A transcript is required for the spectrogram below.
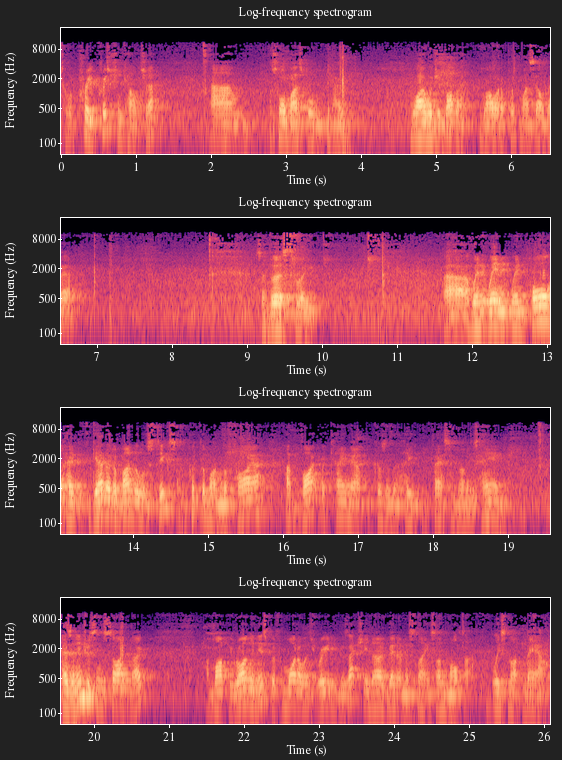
to a pre-Christian culture, um, it's almost, well, you know, why would you bother? Why would I put myself out? So verse 3. Uh, when, when, when Paul had gathered a bundle of sticks and put them on the fire, a viper came out because of the heat and fastened on his hand. As an interesting side note, I might be wrong in this, but from what I was reading, there's actually no venomous snakes on Malta, at least not now.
